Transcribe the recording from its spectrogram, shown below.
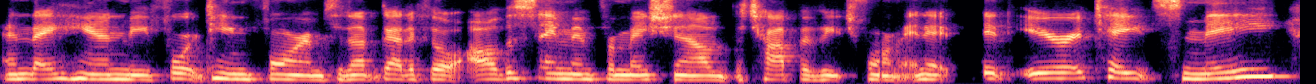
and they hand me 14 forms and I've got to fill all the same information out at the top of each form. And it it irritates me.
